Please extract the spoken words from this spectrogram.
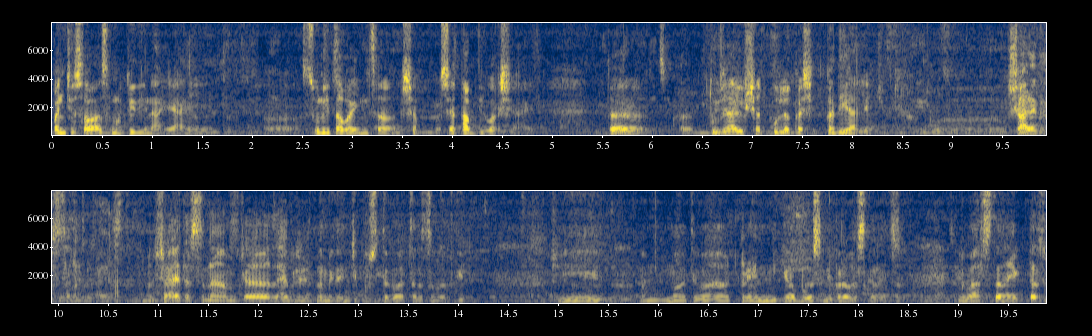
पंचवीसावा स्मृतिदिन आहे आणि सुनीताबाईंचं श शताब्दी वर्ष आहे. तर तुझ्या आयुष्यात पुलं कशी कधी आले? शाळेत असताना. शाळेत असताना आमच्या लायब्ररीतनं मी त्यांची पुस्तकं वाचायला सुरुवात केली. मी तेव्हा ट्रेननी किंवा बसने प्रवास करायचो. मी वाचताना एकटाच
